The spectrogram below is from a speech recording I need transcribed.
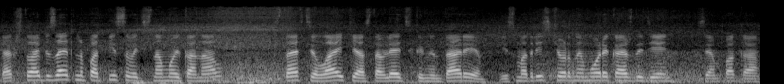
Так что обязательно подписывайтесь на мой канал, ставьте лайки, оставляйте комментарии и смотрите Черное море каждый день. Всем пока!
